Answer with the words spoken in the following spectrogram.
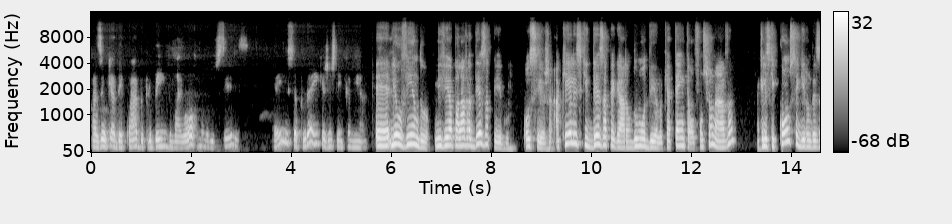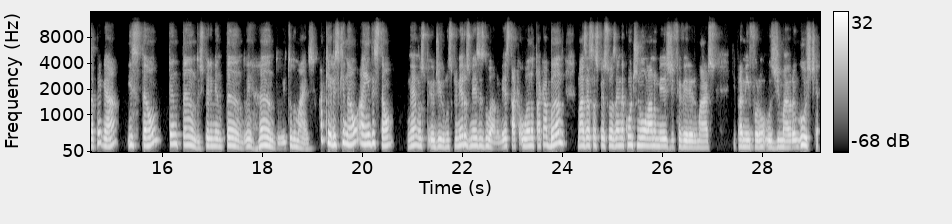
fazer o que é adequado para o bem do maior número de seres. É isso, é por aí que a gente tem que caminhar. É, lhe ouvindo, me veio a palavra desapego, ou seja, aqueles que desapegaram do modelo que até então funcionava, aqueles que conseguiram desapegar, estão tentando, experimentando, errando e tudo mais. Aqueles que não ainda estão né, nos, eu digo, nos primeiros meses do ano. O, mês tá, o ano está acabando, mas essas pessoas ainda continuam lá no mês de fevereiro, março, que para mim foram os de maior angústia.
